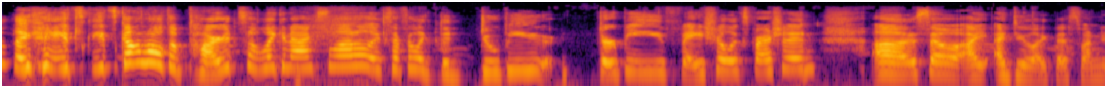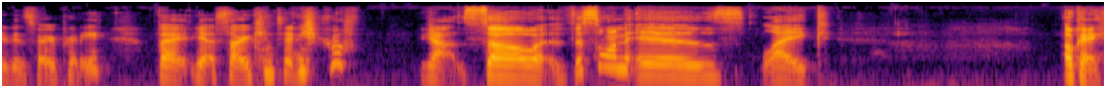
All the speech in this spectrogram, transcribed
like it's it's got all the parts of like an axolotl except for like the doopy derpy facial expression. Uh so I I do like this one. It is very pretty. But yeah, sorry, continue. Yeah, so this one is like okay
